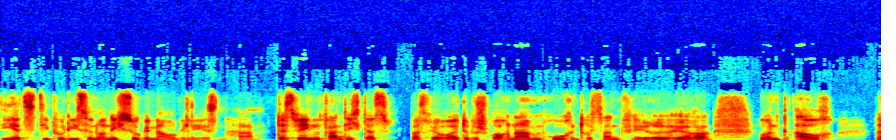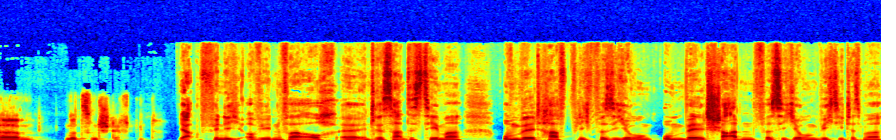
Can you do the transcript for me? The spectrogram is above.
jetzt die Police noch nicht so genau gelesen haben. Deswegen fand ich das, was wir heute besprochen haben, hochinteressant für Ihre Hörer und auch ähm, nutzenstiftend. Ja, finde ich auf jeden Fall auch äh, interessantes Thema. Umwelthaftpflichtversicherung, Umweltschadenversicherung. Wichtig, dass man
